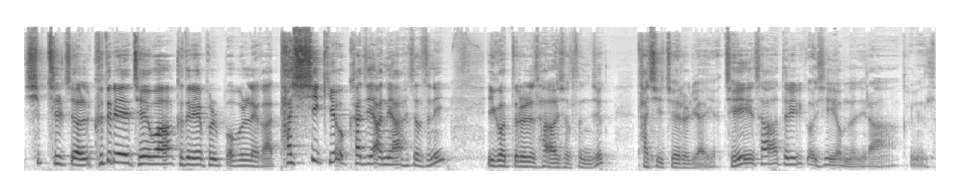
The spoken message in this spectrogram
17절 그들의 죄와 그들의 불법을 내가 다시 기억하지 아니하셨으니 이것들을 사하셨은즉 다시 죄를 위하여 제사 드릴 것이 없느니라 그러면서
